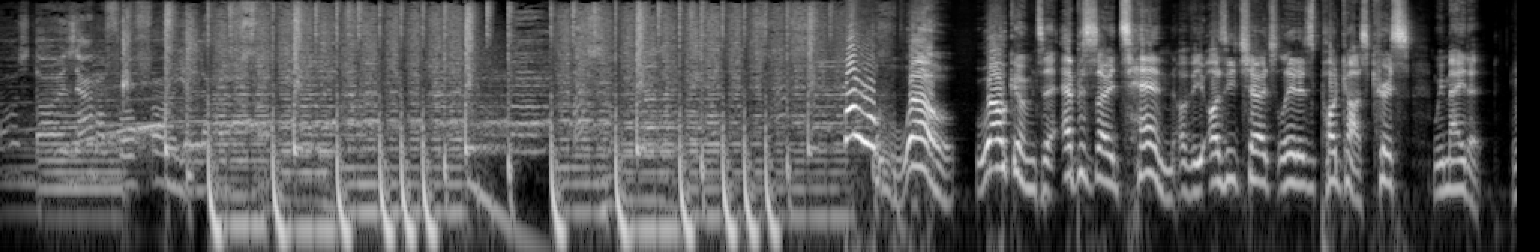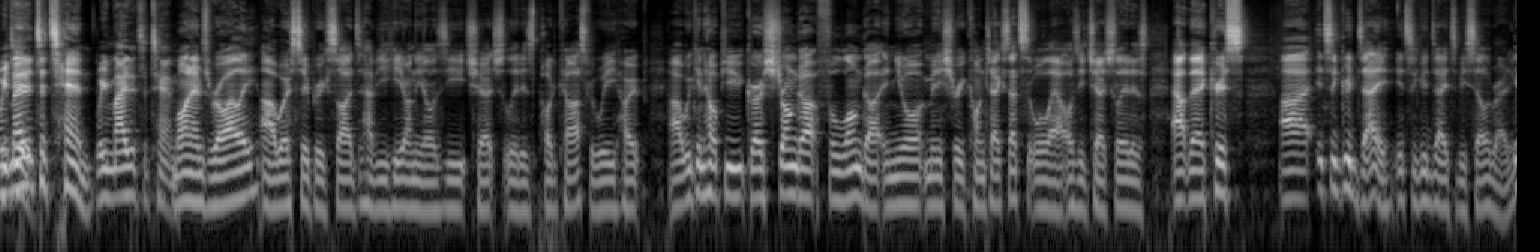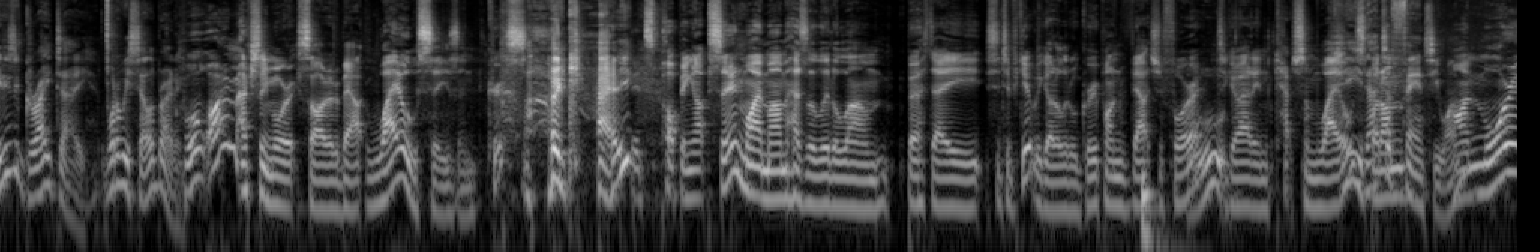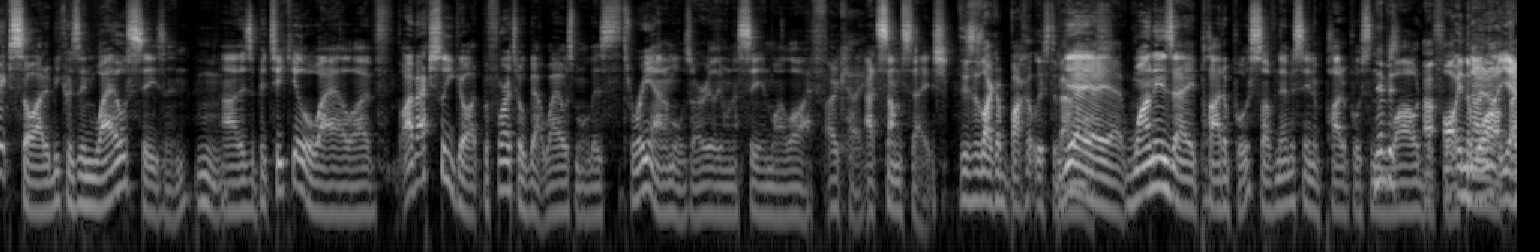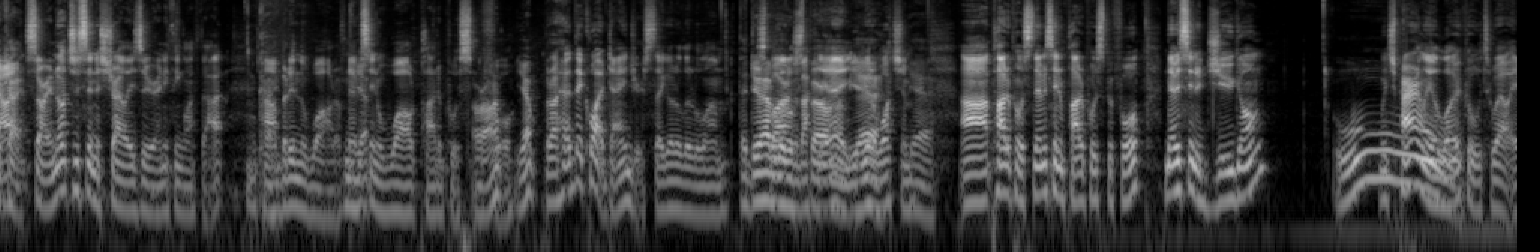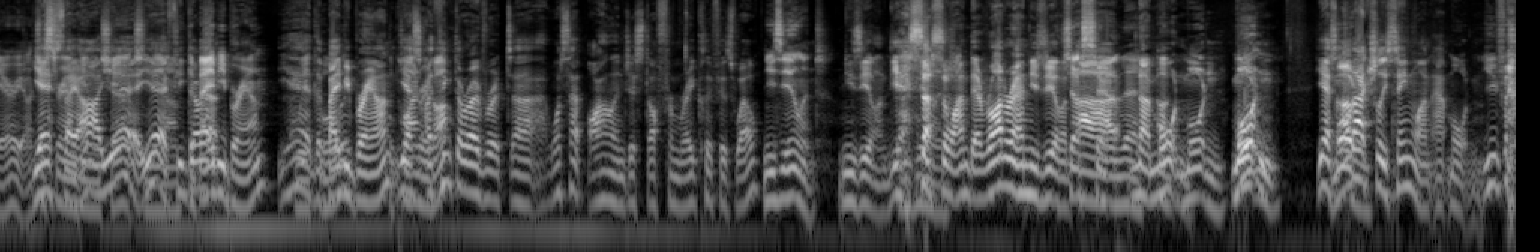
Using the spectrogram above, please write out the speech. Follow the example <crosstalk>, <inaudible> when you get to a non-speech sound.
Closed doors, I'm a fool for your love. Well, welcome to episode 10 of the Aussie Church Leaders Podcast. Chris, we made it. We, We made it to 10. We made it to 10. My name's Riley. Uh, we're super excited to have you here on the Aussie Church Leaders Podcast, where we hope uh, we can help you grow stronger for longer in your ministry context. That's all our Aussie Church leaders out there. Chris, uh, it's a good day. It's a good day to be celebrating. It is a great day. What are we celebrating? Well, I'm actually more excited about whale season, Chris. <laughs> Okay. It's popping up soon. My mum has a little um birthday certificate. We got a little Groupon voucher for it Ooh. to go out and catch some whales. Gee, that's but a I'm, fancy one. I'm more excited because in whale season, Hmm. uh, there's a particular whale I've I've actually got. Before I talk about whales more, there's three animals I really want to see in my life. Okay. At some stage. This is like a bucket list of animals. yeah, yeah. Yeah. One is a platypus. I've never seen a platypus in Never- the wild uh, before. oh, in the No, no, wild, yeah, okay. I- sorry, not just in Australia Zoo or anything like that. Um, but in the wild, I've never Yep. seen a wild platypus right, before. yep. But I heard they're quite dangerous. They got a little um. They do have a little spur on them, head. yeah, You gotta watch them. yeah. Uh, platypus. Never seen a platypus before. Never seen a dugong, Ooh. which apparently are local to our area. Yes, around they are, yeah, church. yeah, The, if um, you the baby out- brown. Yeah, the baby it, brown. the yes, Pine I think they're over at uh, what's that island just off from Redcliffe as well? New Zealand. New Zealand. Yes, that's the one. They're right around New Zealand. Just Uh, around there. No, Uh, Moreton. Moreton. Moreton. Moreton. Yes, Moreton. I've actually seen one at Moreton. You've. <laughs>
